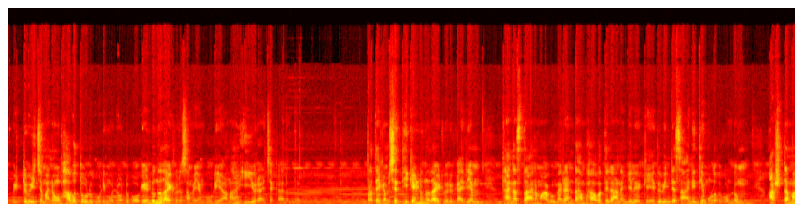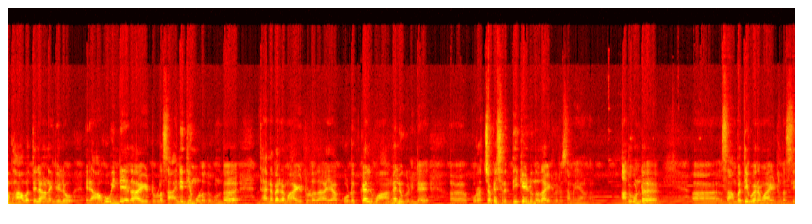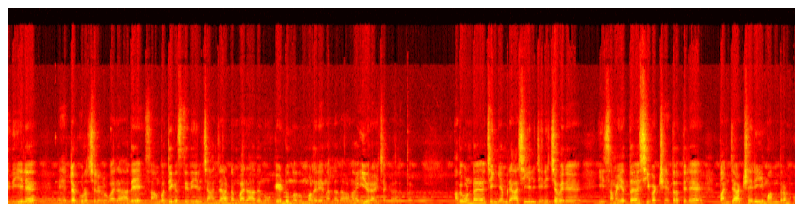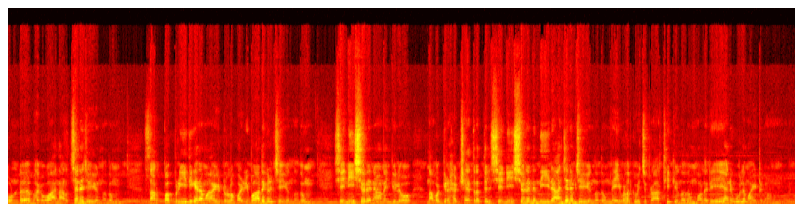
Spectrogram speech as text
വിട്ടുവീഴ്ച മനോഭാവത്തോടു കൂടി മുന്നോട്ട് പോകേണ്ടുന്നതായിട്ടൊരു സമയം കൂടിയാണ് ഈ ഒരാഴ്ചക്കാലത്ത്. പ്രത്യേകം ശ്രദ്ധിക്കേണ്ടുന്നതായിട്ടുള്ളൊരു കാര്യം ധനസ്ഥാനമാകുന്ന രണ്ടാം ഭാവത്തിലാണെങ്കിൽ കേതുവിന്റെ സാന്നിധ്യമുള്ളതുകൊണ്ടും അഷ്ടമ ഭാവത്തിലാണെങ്കിലോ രാഹുവിന്റേതായിട്ടുള്ള സാന്നിധ്യമുള്ളതുകൊണ്ട് ധനപരമായിട്ടുള്ളതായ കൊടുക്കൽ വാങ്ങലുകളിൽ കുറച്ചൊക്കെ ശ്രദ്ധിക്കേണ്ടുന്നതായിട്ടുള്ളൊരു സമയമാണ്. അതുകൊണ്ട് സാമ്പത്തികപരമായിട്ടുള്ള സ്ഥിതിയിൽ ഏറ്റക്കുറച്ചിലുകൾ വരാതെ സാമ്പത്തിക സ്ഥിതിയിൽ ചാഞ്ചാട്ടം വരാതെ നോക്കേണ്ടുന്നതും വളരെ നല്ലതാണ് ഈ ഒരാഴ്ചക്കാലത്ത്. അതുകൊണ്ട് ചിങ്ങം രാശിയിൽ ജനിച്ചവർ ഈ സമയത്ത് ശിവക്ഷേത്രത്തിൽ പഞ്ചാക്ഷരി മന്ത്രം കൊണ്ട് ഭഗവാൻ അർച്ചന ചെയ്യുന്നതും സർപ്പപ്രീതികരമായിട്ടുള്ള വഴിപാടുകൾ ചെയ്യുന്നതും ശനീശ്വരനാണെങ്കിലോ നവഗ്രഹ ക്ഷേത്രത്തിൽ ശനീശ്വരന് നീരാഞ്ജനം ചെയ്യുന്നതും നെയ്വിളക്ക് വെച്ച് പ്രാർത്ഥിക്കുന്നതും വളരെ അനുകൂലമായിട്ട് കാണുന്നുണ്ട്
